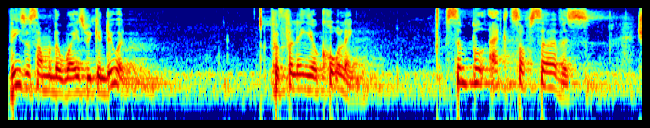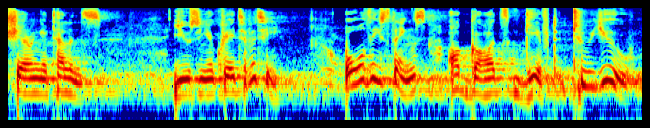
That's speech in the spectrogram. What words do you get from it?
These are some of the ways we can do it. Fulfilling your calling, simple acts of service, sharing your talents, using your creativity. All these things are God's gift to you.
